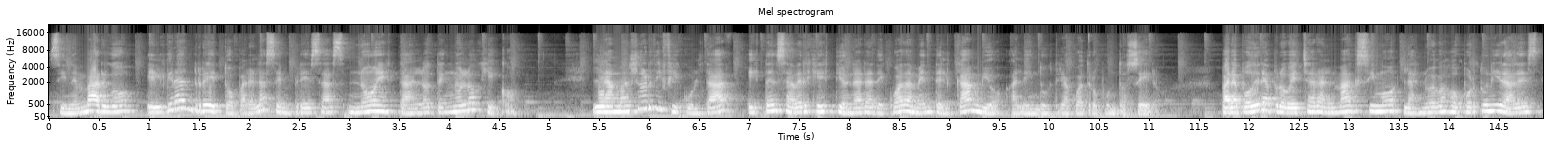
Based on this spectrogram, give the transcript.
Sin embargo, el gran reto para las empresas no está en lo tecnológico, la mayor dificultad está en saber gestionar adecuadamente el cambio a la industria 4.0 para poder aprovechar al máximo las nuevas oportunidades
